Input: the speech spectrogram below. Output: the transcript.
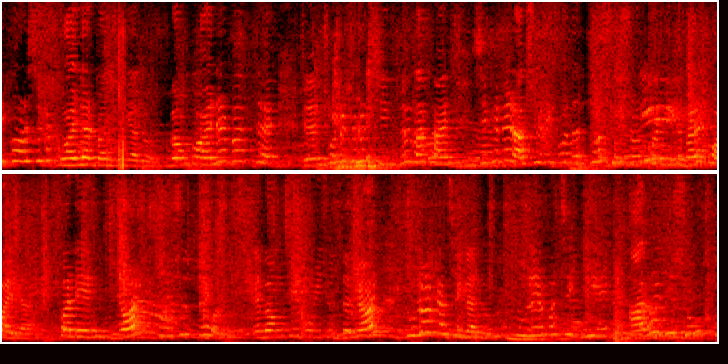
এরপর সেটা কয়লার পাত্রে গেল। এবং কয়লার পাত্রে ছোট ছোট সিদ্ধ দেখায় সেখানে রাসায়নিক পদার্থ শোষণ করে নিতে পারে কয়লা। ফলে জল হলো এবং সেই পরিশুদ্ধ জল তুলোর কাছে গেল। তুলোর কাছে গিয়ে আরও যে সূক্ষ্ম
